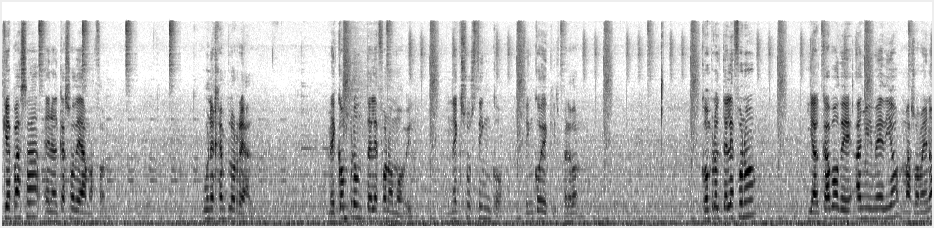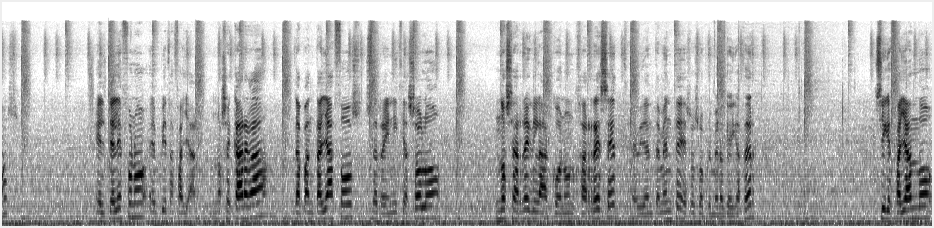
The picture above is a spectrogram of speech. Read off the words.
¿Qué pasa en el caso de Amazon? Un ejemplo real me compro un teléfono móvil, Nexus 5, 5X, perdón. Compro el teléfono y al cabo de año y medio, más o menos, el teléfono empieza a fallar. No se carga, da pantallazos, se reinicia solo, no se arregla con un hard reset, evidentemente, eso es lo primero que hay que hacer. Sigue fallando,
